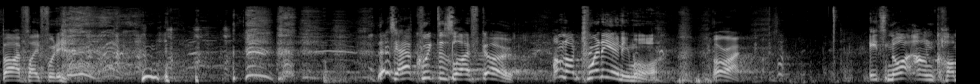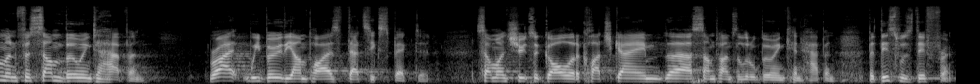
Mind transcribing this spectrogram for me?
But I played footy. That's how quick does life go? I'm not 20 anymore. All right. It's not uncommon for some booing to happen, right? We boo the umpires, that's expected. Someone shoots a goal at a clutch game, uh, sometimes a little booing can happen. But this was different.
